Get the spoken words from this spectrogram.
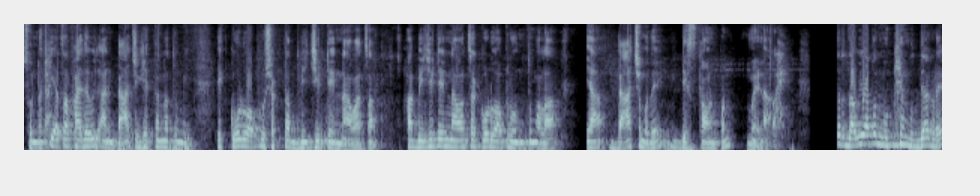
सो नक्की याचा फायदा होईल आणि बॅच घेताना तुम्ही एक कोड वापरू शकता बी जी टेन नावाचा. हा बी जी टेन नावाचा कोड वापरून तुम्हाला या बॅचमध्ये डिस्काउंट पण मिळणार आहे. तर जाऊया आपण मुख्य मुद्द्याकडे.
